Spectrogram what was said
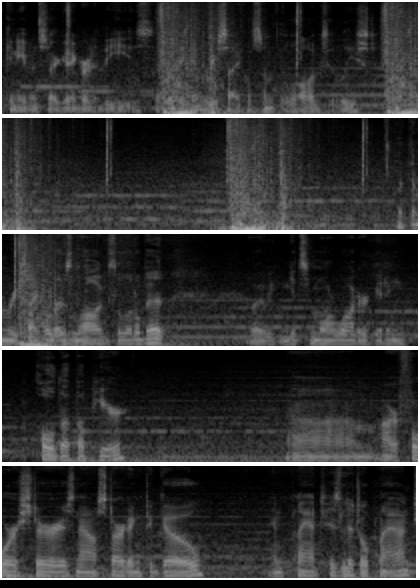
can even start getting rid of these. That way they can recycle some of the logs at least. Let them recycle those logs a little bit. That way we can get some more water getting pulled up up here. Um, our forester is now starting to go and plant his little plant.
